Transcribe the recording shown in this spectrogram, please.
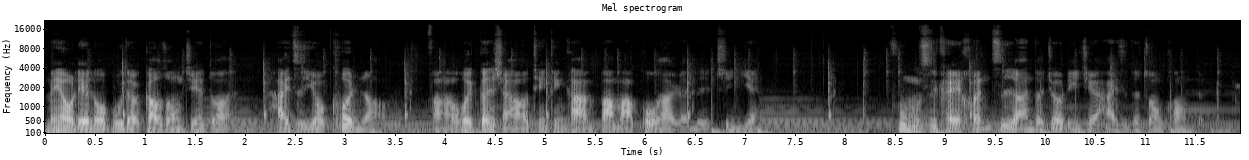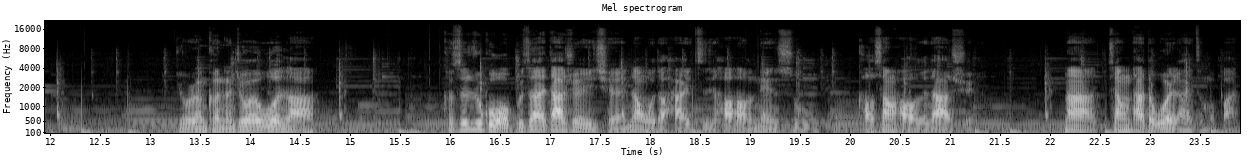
没有联络部的高中阶段，孩子有困扰。反而会更想要听听看爸妈过来人的经验，父母是可以很自然的就理解孩子的状况的。有人可能就会问啦，可是如果我不在大学以前让我的孩子好好念书，考上好的大学，那这样他的未来怎么办？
